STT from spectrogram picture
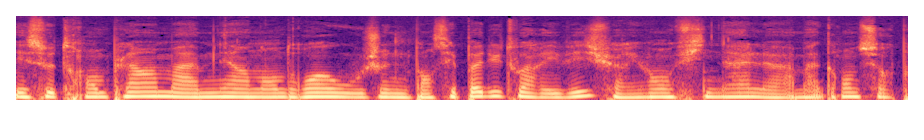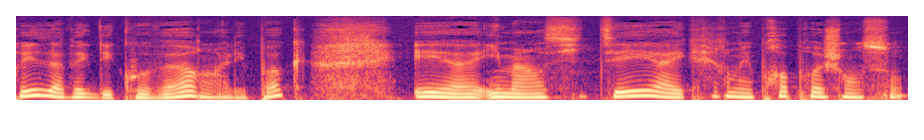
et ce tremplin m'a amené à un endroit où je ne pensais pas du tout arriver. Je suis arrivée en finale à ma grande surprise avec des Hein, à l'époque, et euh, il m'a incité à écrire mes propres chansons.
